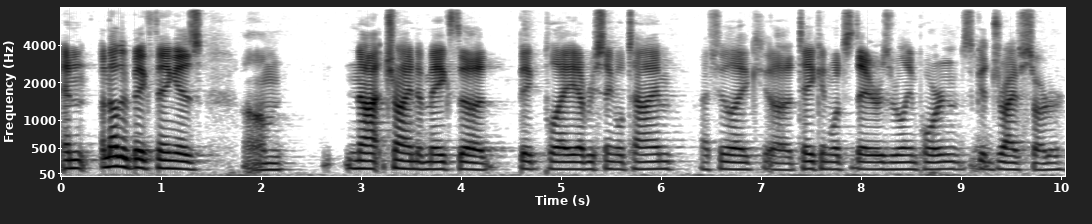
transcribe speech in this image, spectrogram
and another big thing is um, not trying to make the big play every single time. I feel like uh, taking what's there is really important. It's a good drive starter.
